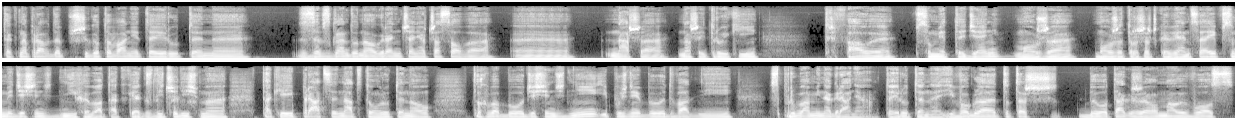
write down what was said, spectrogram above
Tak naprawdę przygotowanie tej rutyny ze względu na ograniczenia czasowe e, nasze, naszej trójki trwały w sumie tydzień, może, może troszeczkę więcej. W sumie 10 dni chyba, tak jak zliczyliśmy takiej pracy nad tą rutyną, to chyba było 10 dni i później były dwa dni z próbami nagrania tej rutyny. I w ogóle to też było tak, że o mały włos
